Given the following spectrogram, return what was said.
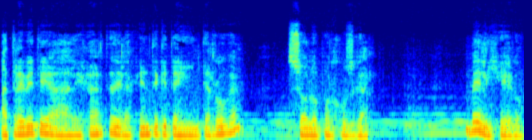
Atrévete a alejarte de la gente que te interroga solo por juzgar. Ve ligero.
